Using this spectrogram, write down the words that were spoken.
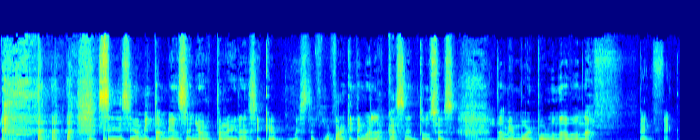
sí, sí, a mí también, señor Pereira. Así que este, por aquí tengo en la casa, entonces ah, también voy por una dona. Perfecto.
